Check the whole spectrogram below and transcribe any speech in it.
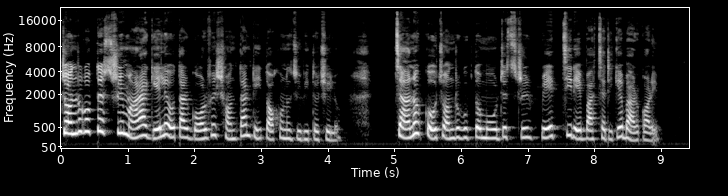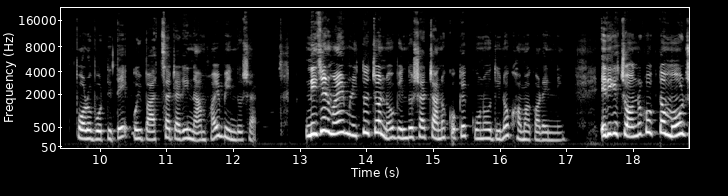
চন্দ্রগুপ্তের স্ত্রী মারা গেলেও তার গর্ভের সন্তানটি তখনও জীবিত ছিল। চাণক্য চন্দ্রগুপ্ত মৌর্যের স্ত্রীর পেট চিরে বাচ্চাটিকে বার করে। পরবর্তীতে ওই বাচ্চাটারই নাম হয় বিন্দুসার। নিজের মায়ের মৃত্যুর জন্য বিন্দুসার চাণক্যকে কোনো দিনও ক্ষমা করেননি। এদিকে চন্দ্রগুপ্ত মৌর্য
